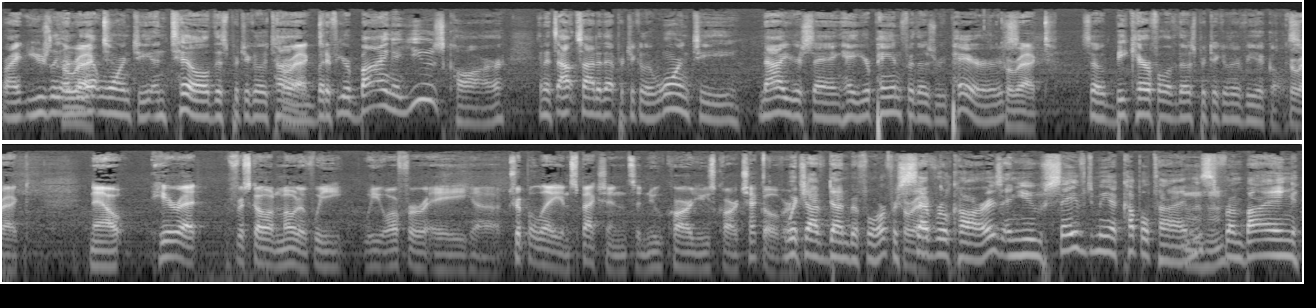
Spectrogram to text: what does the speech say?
Right, usually under that warranty until this particular time. Correct. But if you're buying a used car and it's outside of that particular warranty, now you're saying, hey, you're paying for those repairs. Correct. So be careful of those particular vehicles. Correct. Now, here at Frisco Automotive, we, we offer a uh, AAA inspection. It's a new car, used car checkover. Which I've done before for Correct. several cars, and you saved me a couple times Mm-hmm. from buying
